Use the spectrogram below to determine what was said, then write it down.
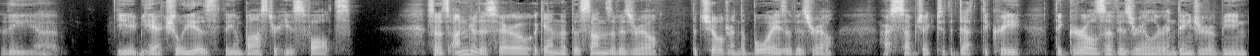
the uh, he, he actually is the impostor. He's false. So it's under this Pharaoh, again, that the sons of Israel, the children, the boys of Israel, are subject to the death decree. The girls of Israel are in danger of being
